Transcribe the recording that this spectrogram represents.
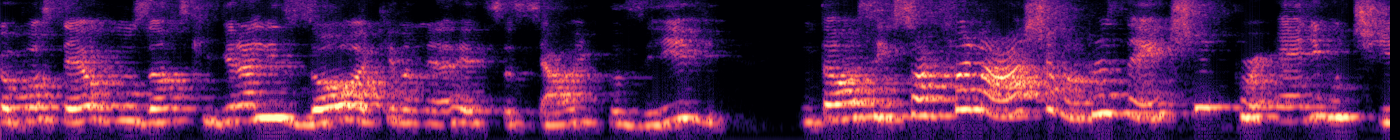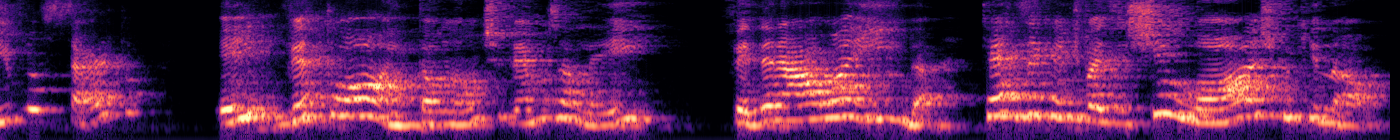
que eu postei há alguns anos, que viralizou aqui na minha rede social, inclusive. Então, assim, só que foi lá, chamou o presidente por N motivos, certo? Ele vetou, então não tivemos a lei federal ainda. Quer dizer que a gente vai existir? Lógico que não.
